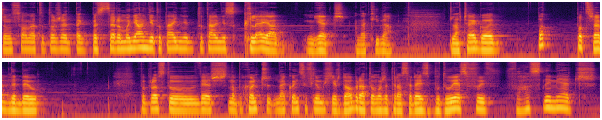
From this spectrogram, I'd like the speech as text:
Johnsona, to to, że tak bezceremonialnie, totalnie, totalnie skleja miecz Anakina. Dlaczego? Bo potrzebny był. Po prostu, wiesz, na końcu, na końcu filmu myślisz, dobra, to może teraz Rey zbuduje swój własny miecz.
